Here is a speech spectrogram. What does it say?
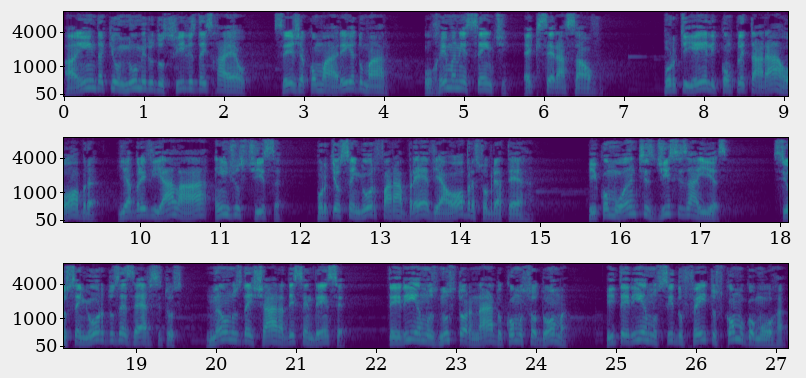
Ainda que o número dos filhos de Israel seja como a areia do mar, o remanescente é que será salvo. Porque ele completará a obra e abreviá-la-á em justiça, porque o Senhor fará breve a obra sobre a terra. E como antes disse Isaías, se o Senhor dos exércitos não nos deixar a descendência, teríamos nos tornado como Sodoma e teríamos sido feitos como Gomorra.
